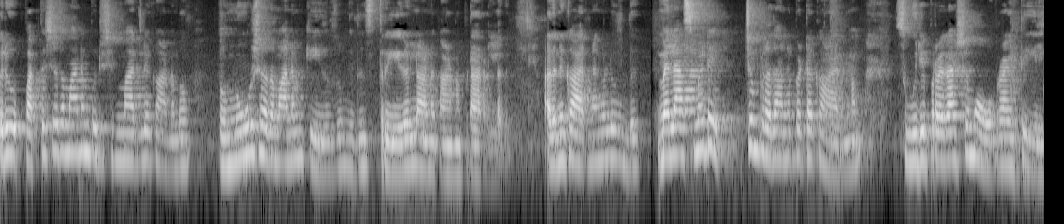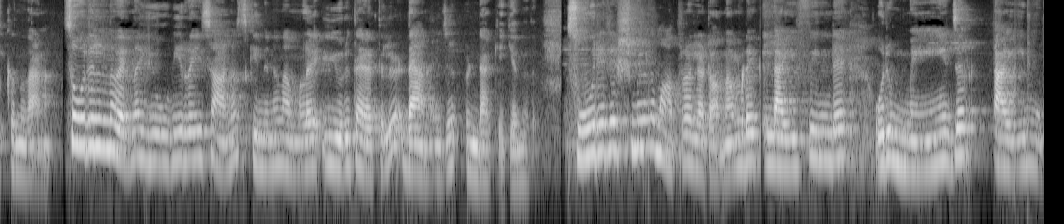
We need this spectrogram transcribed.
ഒരു പത്ത് ശതമാനം പുരുഷന്മാരിൽ കാണുമ്പോൾ തൊണ്ണൂറ് ശതമാനം കേസും ഇത് സ്ത്രീകളിലാണ് കാണപ്പെടാറുള്ളത്. അതിന് കാരണങ്ങളുമുണ്ട് മെലാസ്മയുടെ ഏറ്റവും പ്രധാനപ്പെട്ട കാരണം സൂര്യപ്രകാശം ഓവറായിട്ട് ഏൽക്കുന്നതാണ്. സൂര്യനിൽ നിന്ന് വരുന്ന യു വി റേസ് ആണ് സ്കിന്നിന് നമ്മളെ ഈ ഒരു തരത്തിൽ ഡാമേജ് ഉണ്ടാക്കിയിരിക്കുന്നത്. സൂര്യരശ്മികൾ മാത്രമല്ല കേട്ടോ നമ്മുടെ ലൈഫിന്റെ ഒരു മേജർ ടൈമും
